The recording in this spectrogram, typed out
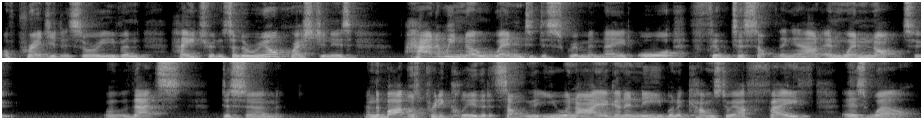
of prejudice or even hatred. And so the real question is, how do we know when to discriminate or filter something out and when not to? Well, that's discernment. And the Bible's pretty clear that it's something that you and I are going to need when it comes to our faith as well.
